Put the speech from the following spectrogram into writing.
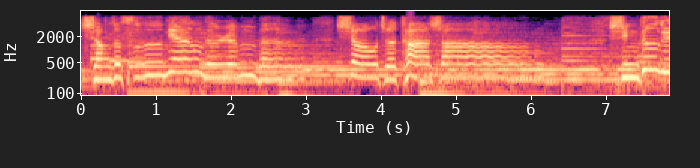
想着思念的人们，笑着踏上新的旅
